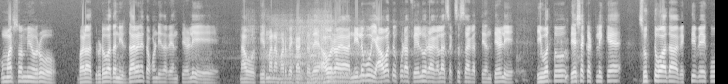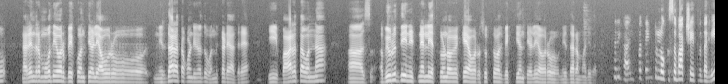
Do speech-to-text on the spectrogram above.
ಕುಮಾರಸ್ವಾಮಿ ಅವರು ಬಹಳ ದೃಢವಾದ ನಿರ್ಧಾರನೇ ತಗೊಂಡಿದ್ದಾರೆ ಅಂತೇಳಿ ನಾವು ತೀರ್ಮಾನ ಮಾಡಬೇಕಾಗ್ತದೆ. ಅವರ ನಿಲುವು ಯಾವತ್ತೂ ಕೂಡ ಫೇಲ್ಯೂರ್ ಆಗಲ್ಲ ಸಕ್ಸಸ್ ಆಗತ್ತೆ ಅಂತೇಳಿ ಇವತ್ತು ದೇಶ ಕಟ್ಟಲಿಕ್ಕೆ ಸೂಕ್ತವಾದ ವ್ಯಕ್ತಿ ಬೇಕು, ನರೇಂದ್ರ ಮೋದಿಯವರು ಬೇಕು ಅಂತೇಳಿ ಅವರು ನಿರ್ಧಾರ ತಗೊಂಡಿರೋದು ಒಂದು ಕಡೆ ಆದರೆ ಈ ಭಾರತವನ್ನು ಅಭಿವೃದ್ಧಿ ನಿಟ್ಟಿನಲ್ಲಿ ಎತ್ಕೊಂಡು ಹೋಗೋಕ್ಕೆ ಅವರು ಸೂಕ್ತವಾದ ವ್ಯಕ್ತಿ ಅಂತೇಳಿ ಅವರು ನಿರ್ಧಾರ ಮಾಡಿದ್ದಾರೆ. ಈಗ ಇಪ್ಪತ್ತೆಂಟು ಲೋಕಸಭಾ ಕ್ಷೇತ್ರದಲ್ಲಿ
